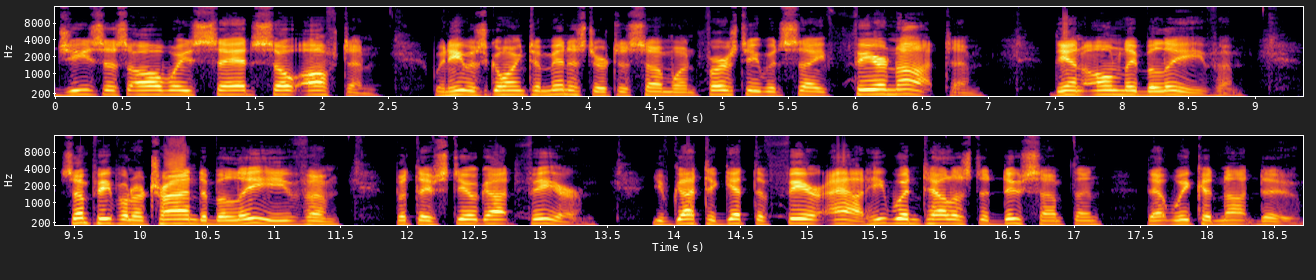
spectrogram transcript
Jesus always said so often, when he was going to minister to someone, first he would say, Fear not, um, then only believe. Um, some people are trying to believe, um, but they've still got fear. You've got to get the fear out. He wouldn't tell us to do something that we could not do.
